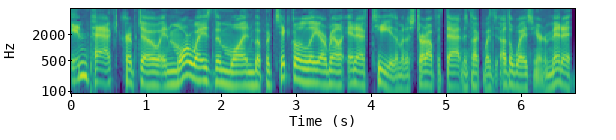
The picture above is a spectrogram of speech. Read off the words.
impact crypto in more ways than one, but particularly around NFTs. I'm going to start off with that and then talk about the other ways here in a minute.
